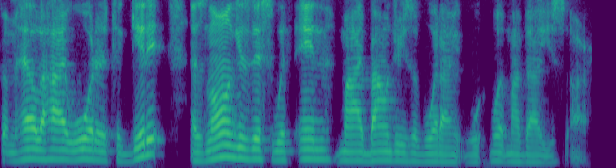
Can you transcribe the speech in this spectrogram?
from hell to high water to get it, as long as it's within my boundaries of what I what my values are.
